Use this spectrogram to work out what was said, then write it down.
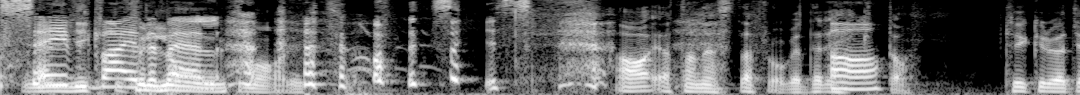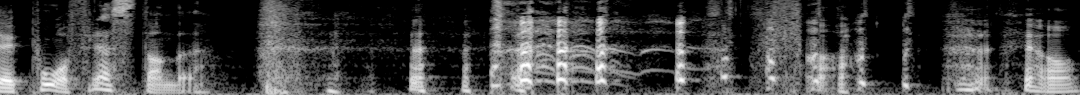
Saved gick by the bell. långt, ja, precis. Ja, jag tar nästa fråga direkt Ja. då. Tycker du att jag är påfrestande? Ja. ja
